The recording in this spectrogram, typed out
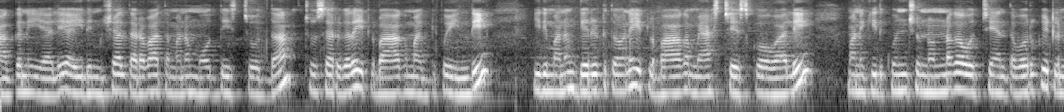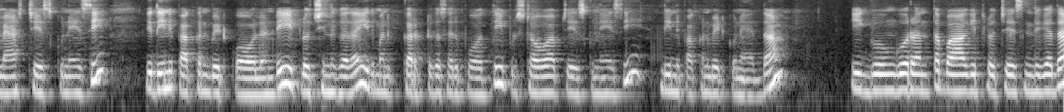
మగ్గనియాలి ఐదు నిమిషాల తర్వాత మనం మూత తీసి చూద్దాం. చూసారు కదా ఇట్లా బాగా మగ్గిపోయింది. ఇది మనం గెరిటితోనే ఇట్లా బాగా మ్యాష్ చేసుకోవాలి. మనకి ఇది కొంచెం నున్నగా వచ్చేంత వరకు ఇట్లా మ్యాష్ చేసుకునేసి దీన్ని పక్కన పెట్టుకోవాలండి. ఇట్లా వచ్చింది కదా ఇది మనకి కరెక్ట్గా సరిపోద్ది. ఇప్పుడు స్టవ్ ఆఫ్ చేసుకునేసి దీన్ని పక్కన పెట్టుకునేద్దాం. ఈ గోంగూర అంతా బాగా ఇట్లా వచ్చేసింది కదా.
